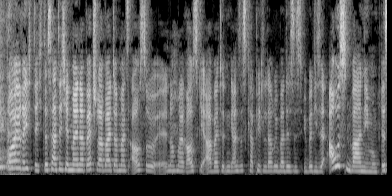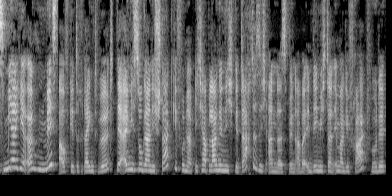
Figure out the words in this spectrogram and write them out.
Voll richtig. Das hatte ich in meiner Bachelorarbeit damals auch so äh, nochmal rausgearbeitet. Ein ganzes Kapitel darüber, dass es über diese Außenwahrnehmung, dass mir hier irgendein Mist aufgedrängt wird, der eigentlich so gar nicht stattgefunden hat. Ich habe lange nicht gedacht, dass ich anders bin, aber indem ich dann immer gefragt wurde,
